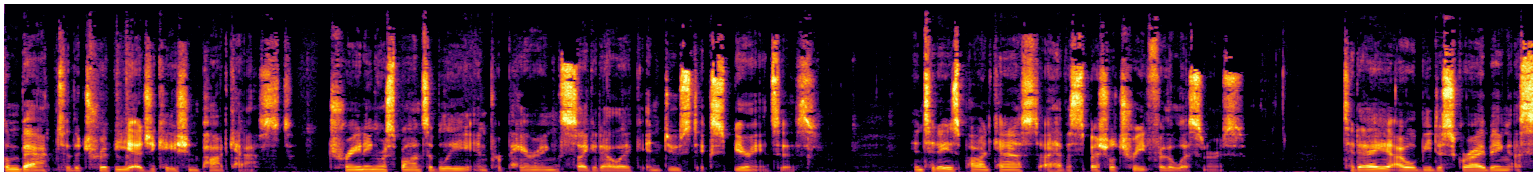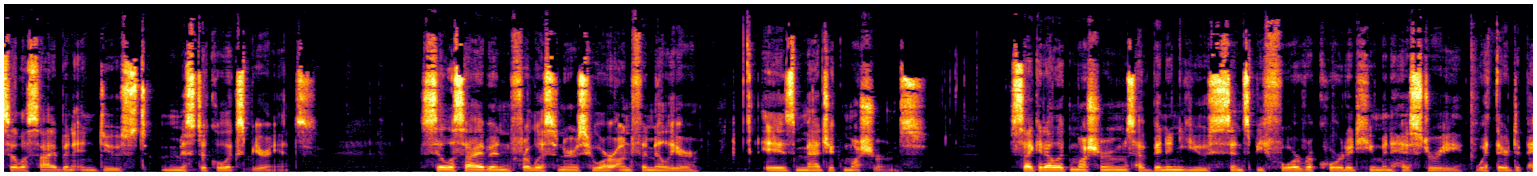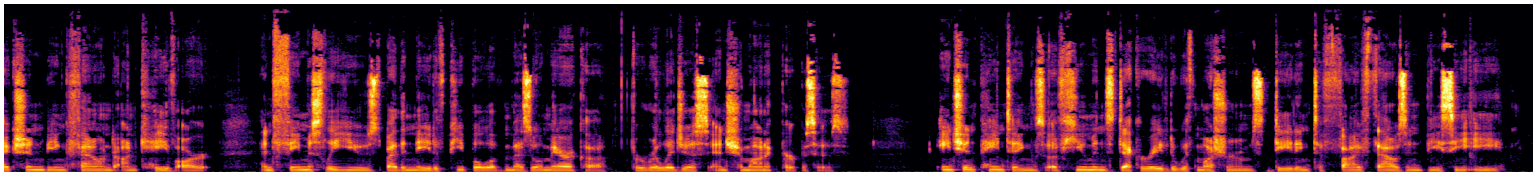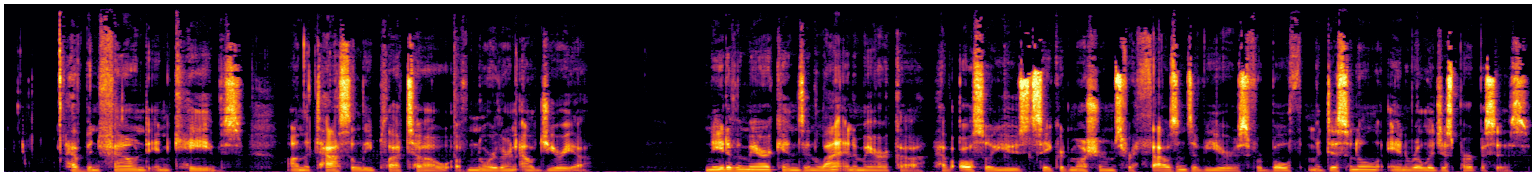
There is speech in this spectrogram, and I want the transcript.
Welcome back to the Trippy Education Podcast, training responsibly and preparing psychedelic induced experiences. In today's podcast, I have a special treat for the listeners. Today, I will be describing a psilocybin induced mystical experience. Psilocybin, for listeners who are unfamiliar, is magic mushrooms. Psychedelic mushrooms have been in use since before recorded human history, with their depiction being found on cave art and famously used by the native people of Mesoamerica for religious and shamanic purposes. Ancient paintings of humans decorated with mushrooms dating to 5000 BCE have been found in caves on the Tassili Plateau of northern Algeria. Native Americans in Latin America have also used sacred mushrooms for thousands of years for both medicinal and religious purposes.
